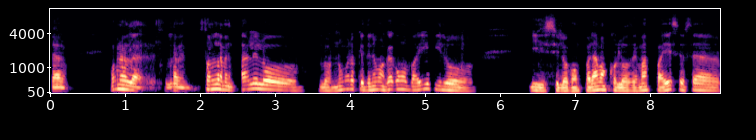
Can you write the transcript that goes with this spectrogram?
claro. Bueno, son lamentables los, números que tenemos acá como país y, lo, y si lo comparamos con los demás países, o sea,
